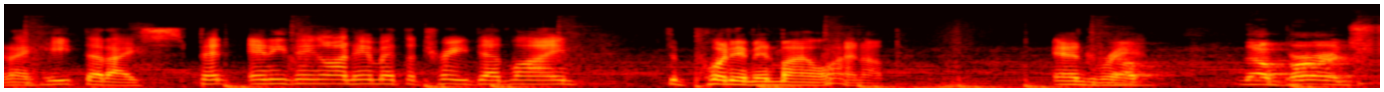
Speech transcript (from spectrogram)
and I hate that I spent anything on him at the trade deadline to put him in my lineup. And ran. Now, now Burge,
